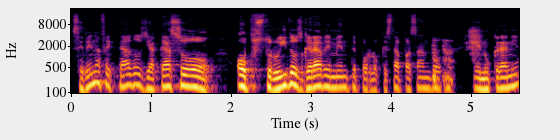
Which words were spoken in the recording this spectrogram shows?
¿se ven afectados y acaso obstruidos gravemente por lo que está pasando en Ucrania?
